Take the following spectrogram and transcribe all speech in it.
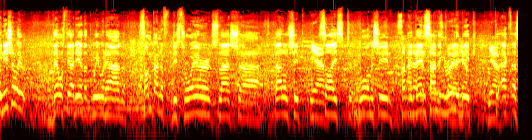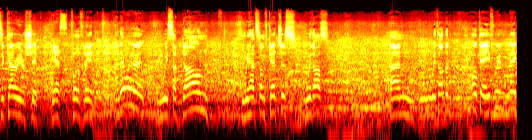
initially, there was the idea that we would have some kind of destroyer slash uh, battleship Yeah. sized war machine, Something and like then something really yeah. big Yeah. to act as a carrier ship Yes. for the fleet. And then we were, we sat down, we had some sketches with us, and we thought that okay, if we make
